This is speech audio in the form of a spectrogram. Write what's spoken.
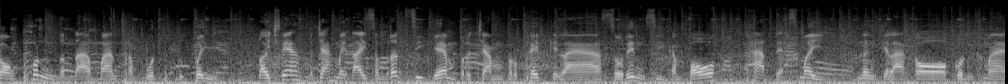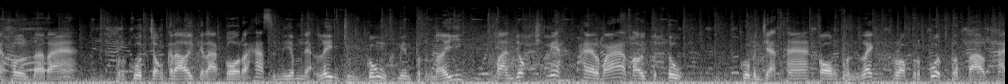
កងភុនដណ្ដើមបាន9ពិន្ទុពេញដោយឈ្នះម្ចាស់មេដាយសម្រិទ្ធស៊ីហ្គេមប្រចាំប្រភេទកីឡាសូរិនស៊ីកម្ពូហាត់រស្មី និងកីឡាករគុណខ្មែរហុលតារាប្រកួតចុងក្រោយកីឡាកររហស្សនាមអ្នកលេងជង្គង់គ្មានប្រណីបានយកឈ្នះហែលវ៉ាដោយបន្ទុក គួរបញ្ជាក់ថាកងពលិចធ្លាប់ប្រកួតប្រតាល់ថៃ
